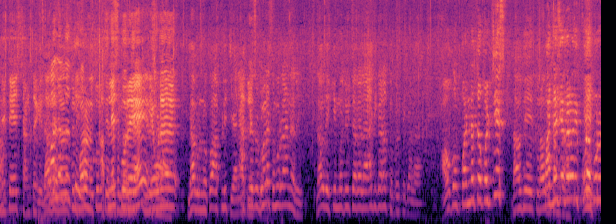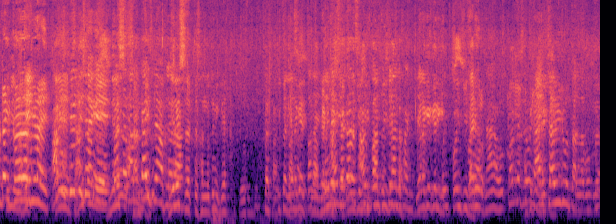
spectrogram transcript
मी तेच सांगतो की. जाऊ दे, जाऊ दे, तुम्ही पोरांनो, तुम्ही आपलेच त्याचं पोरं समजून आहे, घ्या. एवढं घाबरू नको आपलीच आहे. आणि आपल्या डोळ्यासमोर राहणार आहे. जाऊ दे किंमत विचारायला अधिकार असतो प्रत्येकाला. अहो पण पन्नास तर पंचवीस जाऊ दे. कुठं जरा- नाही. निलेश, पन्नास शांत काहीच आपल्याला निलेश तुम्ही घे. निलेश सांगितलं, पंचवीस. सांगितलं. चावी घेऊन चालला बोंबलत?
